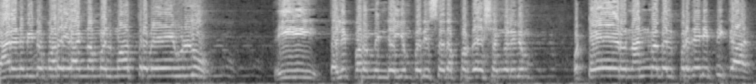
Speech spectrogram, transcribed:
കാരണം ഇത് പറയാൻ നമ്മൾ മാത്രമേ ഉള്ളൂ. ഈ തളിപ്പറമ്പിന്റെയും പരിസര പ്രദേശങ്ങളിലും ഒട്ടേറെ നന്മകൾ പ്രചരിപ്പിക്കാൻ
